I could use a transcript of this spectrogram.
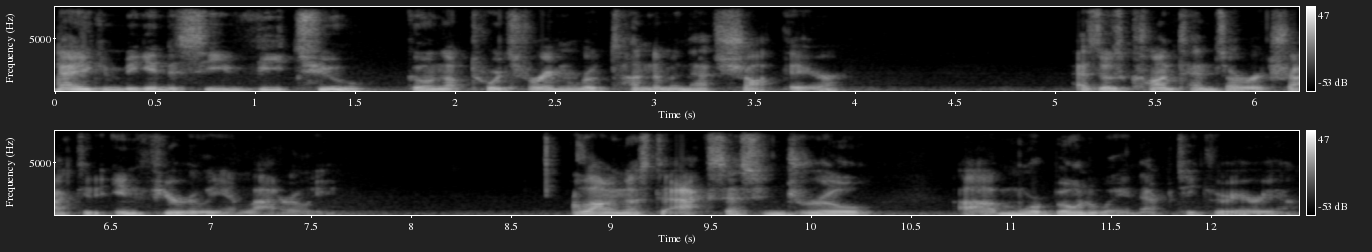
Now you can begin to see V2 going up towards foramen rotundum in that shot there, as those contents are retracted inferiorly and laterally, allowing us to access and drill uh, more bone away in that particular area.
